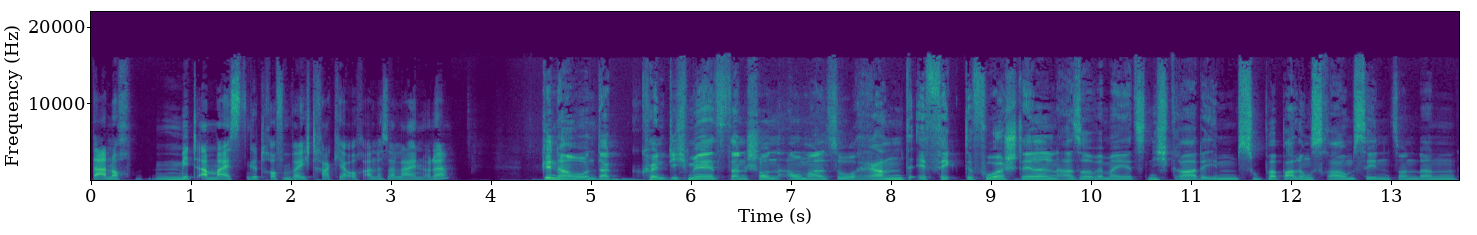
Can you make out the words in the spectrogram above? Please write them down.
Da noch mit am meisten getroffen, weil ich trage ja auch alles allein, oder? Genau, und da könnte ich mir jetzt dann schon auch mal so Randeffekte vorstellen. Also wenn wir jetzt nicht gerade im Superballungsraum sind, sondern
